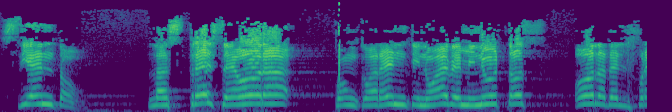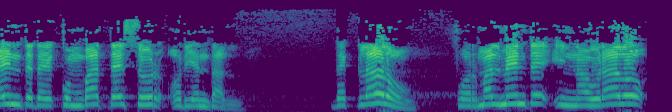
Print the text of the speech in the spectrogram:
siento las 13 horas con 49 minutos, hora del Frente de Combate Sur Oriental. Declaro formalmente inaugurado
